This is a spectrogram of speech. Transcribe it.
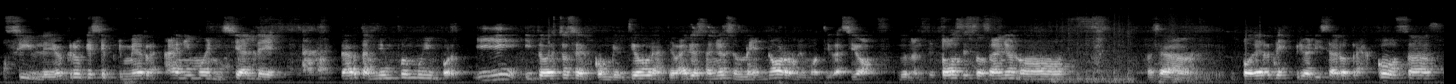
posible. Yo creo que ese primer ánimo inicial de dar también fue muy importante. Y, todo esto se convirtió durante varios años en una enorme motivación. Durante todos estos años no, o sea, poder despriorizar otras cosas,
